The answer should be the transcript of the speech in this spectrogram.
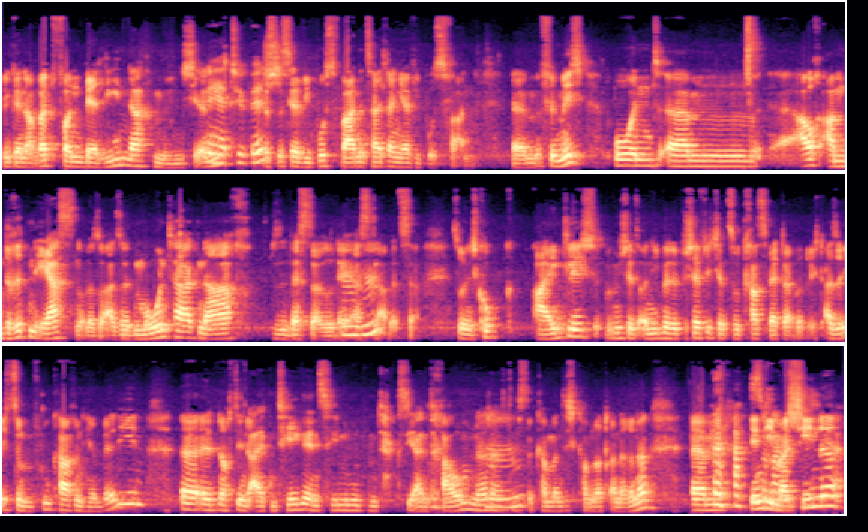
wegen Arbeit von Berlin nach München. Ja, Das typisch. ist ja wie Bus, war eine Zeit lang ja wie Busfahren ähm, für mich. Und ähm, auch am 3.1. oder so, also Montag nach Silvester, also der Mhm. erste Arbeitstag. So, und ich gucke eigentlich, mich jetzt auch nicht mehr beschäftigt, jetzt so krass Wetterbericht. Also ich zum Flughafen hier in Berlin, äh, noch den alten Tegel in 10 Minuten im Taxi, ein Traum, ne? das, Mhm. das kann man sich kaum noch dran erinnern. Ähm, in So die Maschine her.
